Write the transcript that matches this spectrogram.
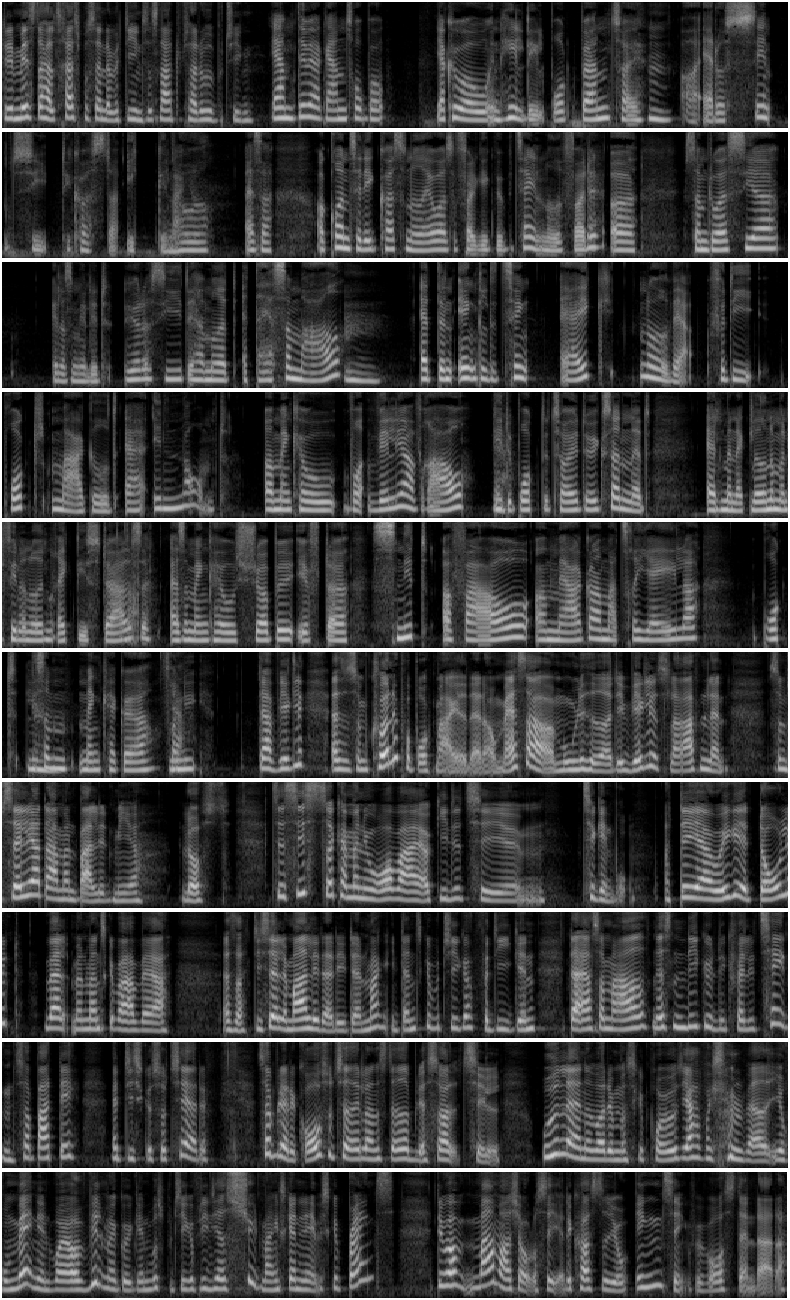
Det mister 50 procent af værdien, så snart du tager det ud af butikken. Jamen, det vil jeg gerne tro på. Jeg køber jo en hel del brugt børnetøj, Mm. og er du sindssyg, det koster ikke Nej. noget. Altså, og grunden til, at det ikke koster noget, er jo også, at folk ikke vil betale noget for det. Og som du også siger, eller som jeg lidt hørte dig sige, det her med, at, at der er så meget, Mm. at den enkelte ting er ikke noget værd, fordi brugtmarkedet er enormt. Og man kan jo vælge at vrage. Ja. i det brugte tøj. Det er jo ikke sådan, at, at man er glad, når man finder noget i den rigtige størrelse. Nej. Altså man kan jo shoppe efter snit og farve og mærker og materialer brugt, ligesom mm. man kan gøre for Ja. ny. Der er virkelig, altså som kunde på brugtmarkedet, er der jo masser af muligheder, og det er virkelig et slaraffenland. Som sælger, der er man bare lidt mere lost. Til sidst, så kan man jo overveje at give det til, øhm, til genbrug. Og det er jo ikke et dårligt valg, men man skal bare være... Altså, de sælger meget lidt af det i Danmark, i danske butikker, fordi igen, der er så meget, næsten ligegyldigt kvaliteten, så bare det, at de skal sortere det. Så bliver det grovsorteret et eller andet sted og bliver solgt til udlandet, hvor det måske prøves. Jeg har for eksempel været i Rumænien, hvor jeg var vild med at gå i genbrugsbutikker, fordi de havde sygt mange skandinaviske brands. Det var meget, meget sjovt at se, og det kostede jo ingenting for vores standarder.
